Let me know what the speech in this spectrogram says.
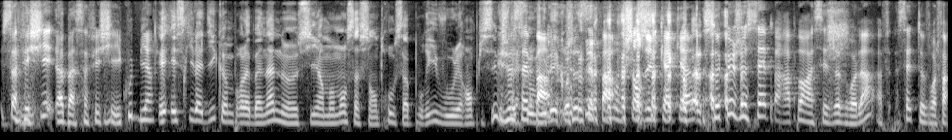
ça fait chier. Ah bah ça fait chier. Écoute bien. Et est-ce qu'il a dit, comme pour la banane, euh, si à un moment ça sent trop ou ça pourrit, vous les remplissez vous Je sais que pas. vous voulez. Je sais pas. Pour changer le caca. Ce que je sais par rapport à ces œuvres-là, à cette œuvre, enfin,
